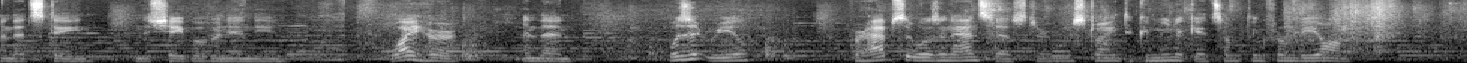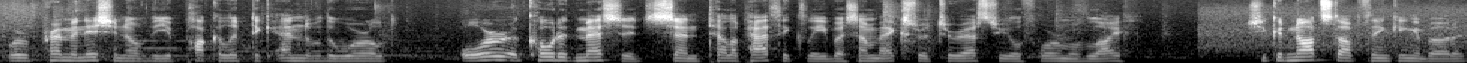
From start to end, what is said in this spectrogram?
and that stain in the shape of an Indian? Why her? And then, was it real? Perhaps it was an ancestor who was trying to communicate something from beyond, or a premonition of the apocalyptic end of the world, or a coded message sent telepathically by some extraterrestrial form of life. She could not stop thinking about it.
